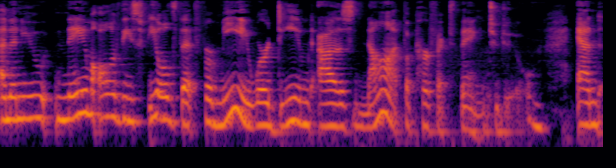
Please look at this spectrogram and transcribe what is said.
And then you name all of these fields that for me were deemed as not the perfect thing to do. And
